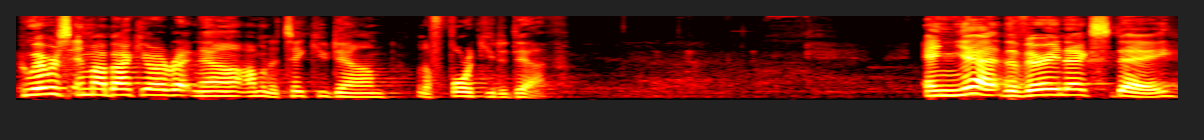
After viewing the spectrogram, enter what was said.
whoever's in my backyard right now, I'm going to take you down, I'm going to fork you to death. And yet, the very next day,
